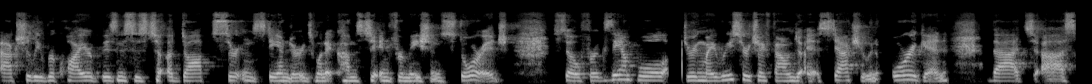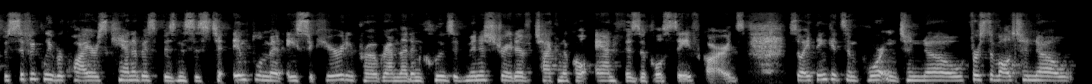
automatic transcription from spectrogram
actually require businesses to adopt certain standards when it comes to information storage. So, for example, during my research, I found a statute in Oregon that uh, specifically requires cannabis businesses to implement a security program that includes administrative, technical, and physical safeguards. So I think it's important important to know, first of all, to know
